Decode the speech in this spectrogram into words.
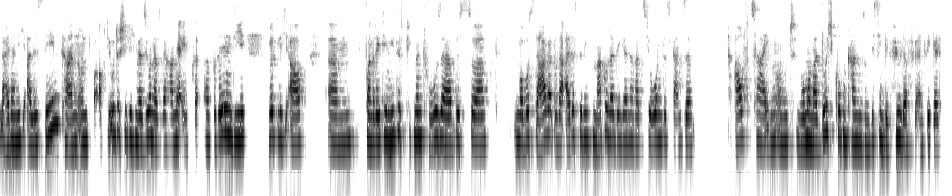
leider nicht alles sehen kann und auch die unterschiedlichen Versionen. Also wir haben ja eben äh, Brillen, die wirklich auch ähm, von Retinitis pigmentosa bis zur Morbus Stargardt oder altersbedingten Makuladegeneration das Ganze aufzeigen und wo man mal durchgucken kann so ein bisschen Gefühl dafür entwickelt.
